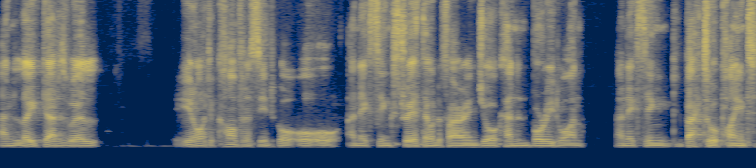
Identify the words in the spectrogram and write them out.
and like that as well. You know, the confidence seemed to go, oh, oh, and next thing straight down the far end, Joe Canning buried one, and next thing, back to a point.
